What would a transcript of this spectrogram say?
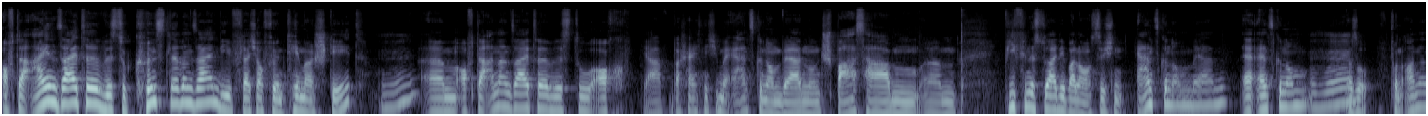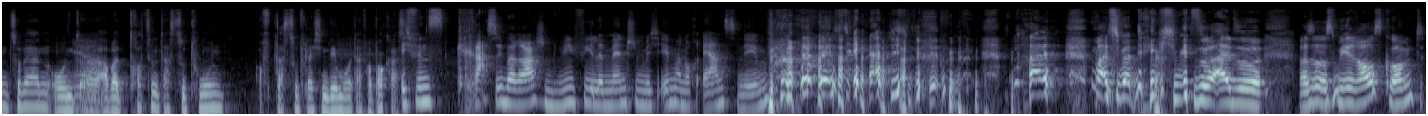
auf der einen Seite willst du Künstlerin sein, die vielleicht auch für ein Thema steht. Ähm, auf der anderen Seite willst du auch ja, wahrscheinlich nicht immer ernst genommen werden und Spaß haben. Ähm, wie findest du da die Balance zwischen ernst genommen werden, äh, ernst genommen, also von anderen zu werden und Ja. äh, aber trotzdem das zu tun, auf das du vielleicht in dem Moment einfach Bock hast? Ich finde es krass überraschend, wie viele Menschen mich immer noch ernst nehmen, wenn ich ehrlich bin. Weil manchmal denke ich mir so, also was aus mir rauskommt,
